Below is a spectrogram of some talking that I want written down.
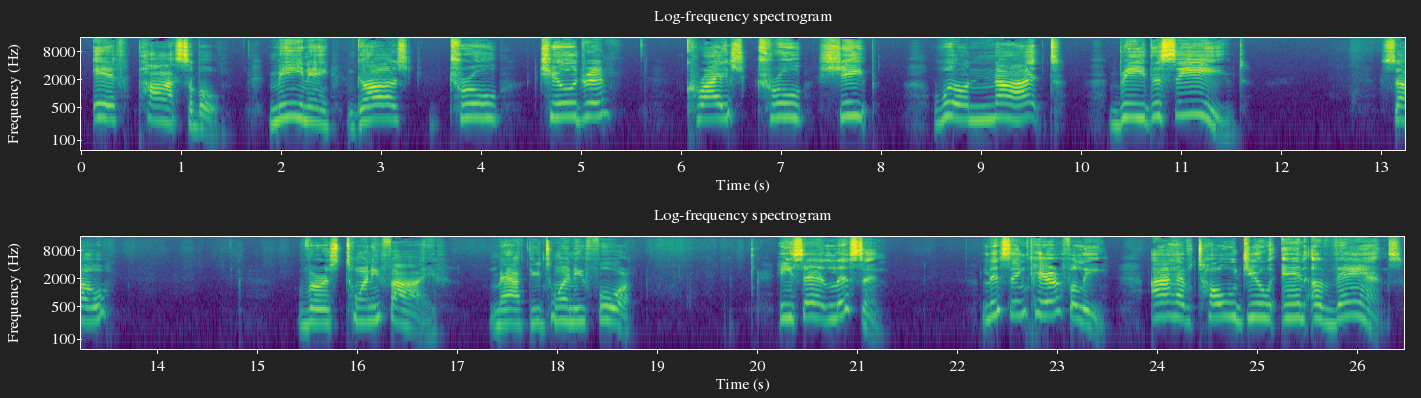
if possible, meaning God's true children, Christ's true sheep, will not be deceived. So, verse 25, Matthew 24. He said, Listen, listen carefully. I have told you in advance.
